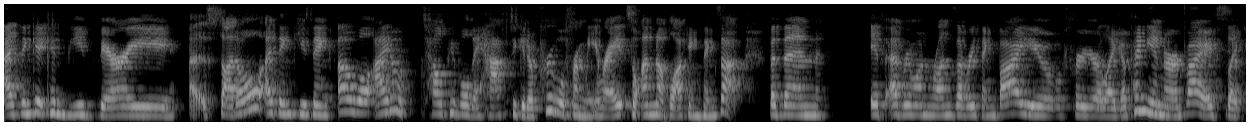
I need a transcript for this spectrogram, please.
I think it can be very uh, subtle. I think you think, oh, well, I don't tell people they have to get approval from me, right? So I'm not blocking things up. But then if everyone runs everything by you for your like opinion or advice, like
